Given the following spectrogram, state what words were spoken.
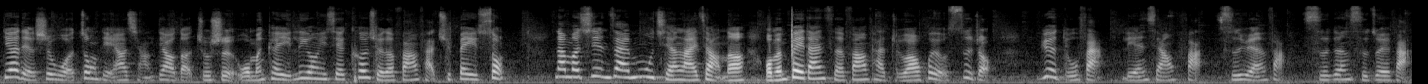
第二点是我重点要强调的，就是我们可以利用一些科学的方法去背诵。那么现在目前来讲呢，我们背单词的方法主要会有四种：阅读法、联想法、词源法、词根词缀法。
